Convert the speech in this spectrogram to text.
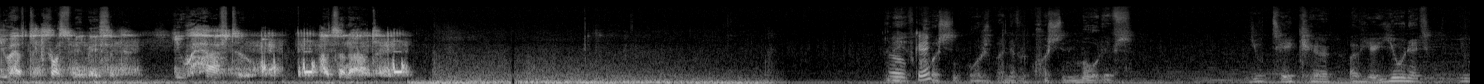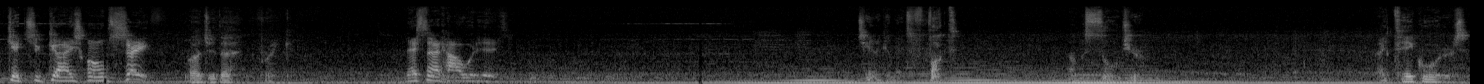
You have to trust me, Mason. You have to. Hudson out. I may Okay. have questioned orders, but I never questioned motives. You take care of your unit, you get your guys home safe. Roger that, Frank. That's not how it is. Jenica, that's fucked. I'm a soldier. I take orders,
